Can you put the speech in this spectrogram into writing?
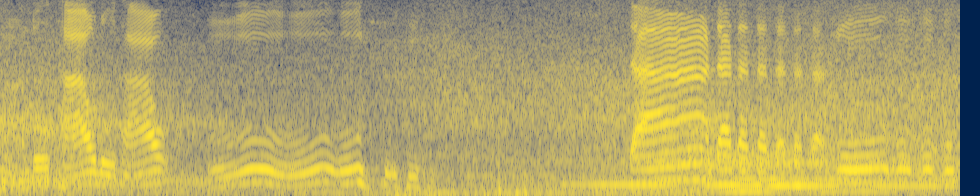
อ่าดูเท้าดูเท้า อืมอืมอืม จ้าจ้าจ้าจ้าจ้าจ้าอืมอืมอืมอืม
